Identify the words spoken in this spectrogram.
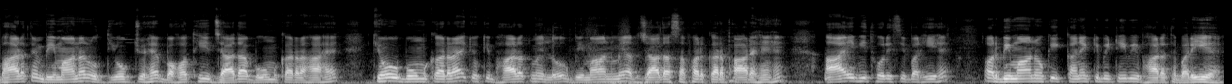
भारत में विमानन उद्योग जो है बहुत ही ज़्यादा बूम कर रहा है। क्यों बूम कर रहा है? क्योंकि भारत में लोग विमान में अब ज़्यादा सफ़र कर पा रहे हैं। आय भी थोड़ी सी बढ़ी है। और विमानों की कनेक्टिविटी भी भारत बढ़ी है।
